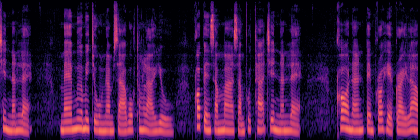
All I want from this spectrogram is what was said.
เช่นนั้นแหละ แม้เมื่อไม่จูงนำสาวกทั้งหลายอยู่ ก็เป็นสัมมาสัมพุทธะเช่นนั้นแหละ ข้อนั้นเป็นเพราะเหตุไรเล่า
